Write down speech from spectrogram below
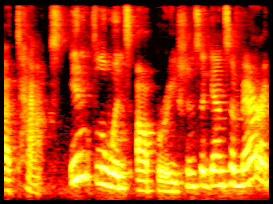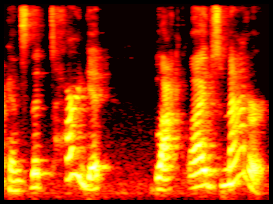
attacks, influence operations against Americans that target Black Lives Matter?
